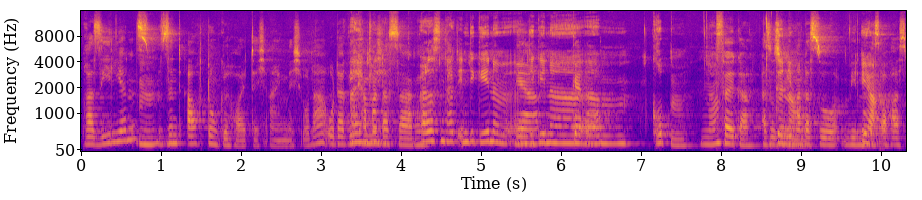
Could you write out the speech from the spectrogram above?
Brasiliens mhm. sind auch dunkelhäutig eigentlich, oder? Oder wie eigentlich, kann man das sagen? Das sind halt indigene, ja, indigene genau. ähm, Gruppen. Ne? Völker, also genau. so wie genau. man das so, wie man ja. das auch aus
